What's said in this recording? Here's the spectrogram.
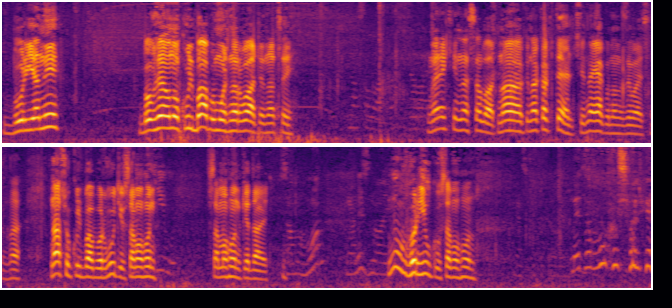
Бур'яни. Бо вже воно кульбабу можна рвати на цей. На який на салат? На, на коктейль, чи на як воно називається? На нашу кульбабу рвуть і в самогон, в самогон кидають. Самогон? Я не знаю. Ну, в горілку в самогон. Медовуху солі.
